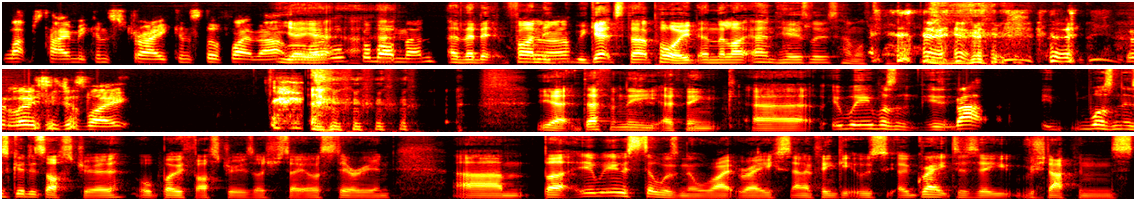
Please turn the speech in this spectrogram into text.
laps time he can strike and stuff like that. Yeah, yeah. like, oh, come on then. And then it finally Yeah. we get to that point, and they're like, "And here's Lewis Hamilton." Lewis is just like, yeah, definitely. I think uh, it, it wasn't it, that. It wasn't as good as Austria or both Austrias, I should say, or Styrian. Um, but it, it was still was an all right race, and I think it was uh, great to see Verstappen's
